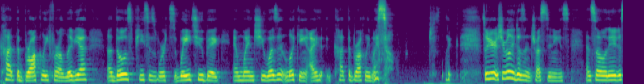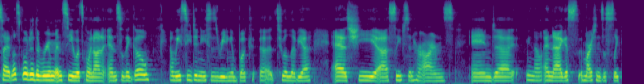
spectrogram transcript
cut the broccoli for Olivia? Uh, those pieces were way too big, and when she wasn't looking, I cut the broccoli myself. Just like, so she really doesn't trust Denise, and so they decide let's go to the room and see what's going on. And so they go, and we see Denise is reading a book uh, to Olivia as she uh, sleeps in her arms. And uh, you know, and I guess Martin's asleep.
